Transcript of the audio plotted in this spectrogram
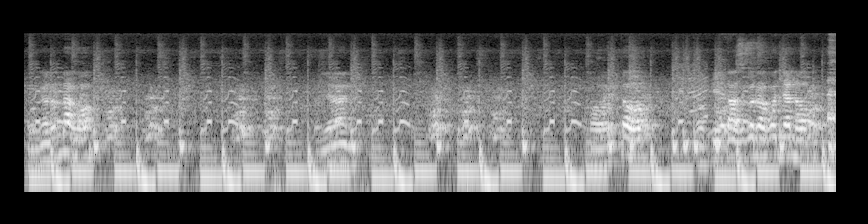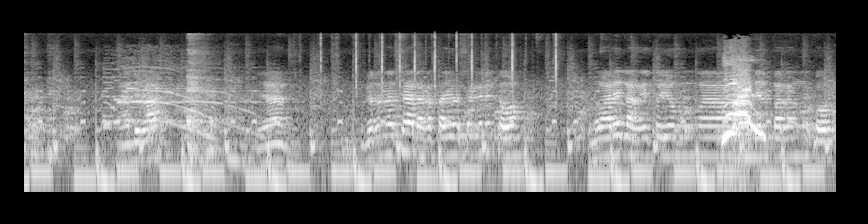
O, ganun lang oh. O, yan. O, ito oh. O, kita siguro ako dyan oh. Ah, di ba? Yan. So, ganun na siya, nakatayo siya ganito. Kunwari lang, ito yung uh, handle parang motor.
